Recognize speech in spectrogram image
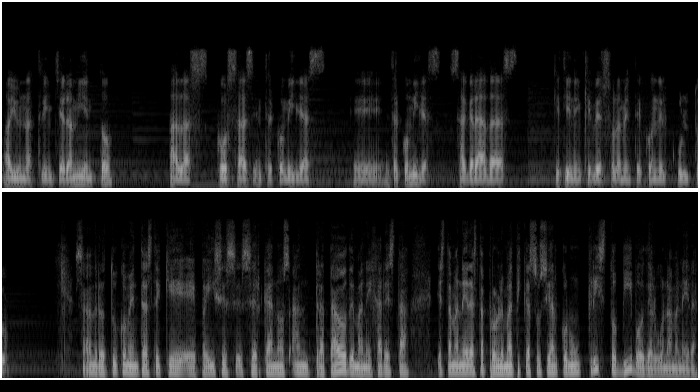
Hay un atrincheramiento a las cosas, entre comillas, eh, entre comillas, sagradas que tienen que ver solamente con el culto. Sandro, tú comentaste que eh, países cercanos han tratado de manejar esta, esta manera, esta problemática social con un Cristo vivo de alguna manera.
